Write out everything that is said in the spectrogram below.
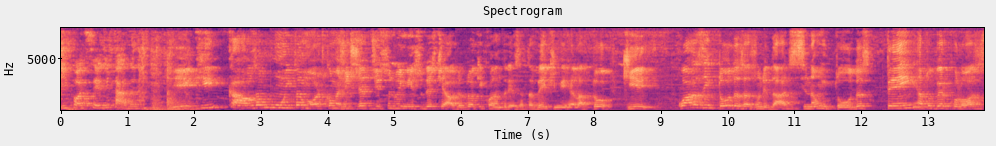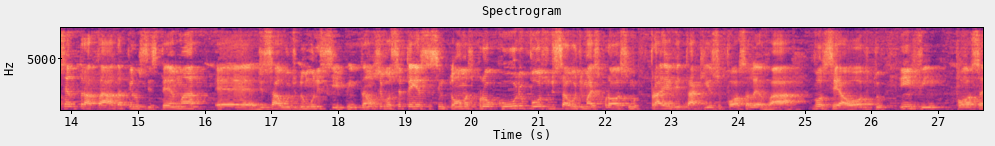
e pode ser evitada, né? E que causa muita morte, como a gente já disse no início deste áudio. Eu estou aqui com a Andressa também, que me relatou que quase em todas as unidades, se não em todas, tem a tuberculose sendo tratada pelo sistema é, de saúde do município. Então, se você tem esses sintomas, procure o posto de saúde mais próximo para evitar que isso possa levar você a óbito, enfim, possa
